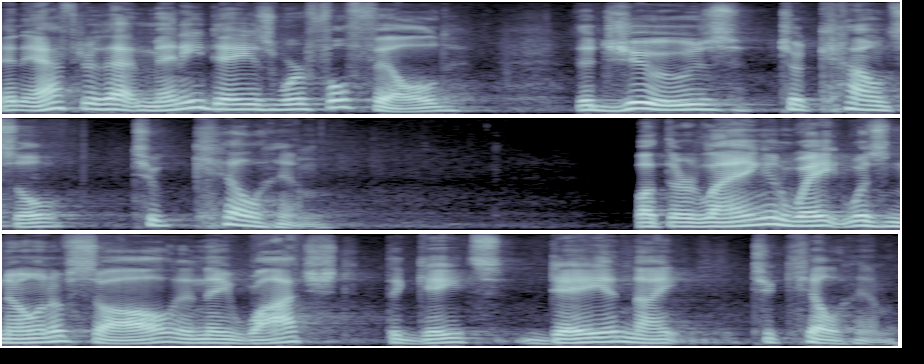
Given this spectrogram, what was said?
And after that, many days were fulfilled. The Jews took counsel to kill him. But their laying in wait was known of Saul, and they watched the gates day and night to kill him.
